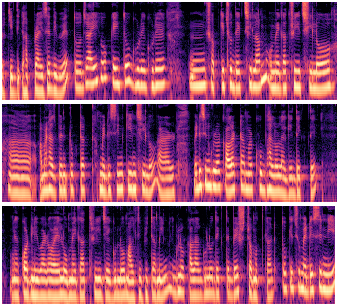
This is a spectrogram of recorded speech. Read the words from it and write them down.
আর কি হাফ প্রাইসে দিবে। তো যাই হোক, এই তো ঘুরে ঘুরে সব কিছু দেখছিলাম। ওমেগা থ্রি ছিল আমার হাজব্যান্ড টুকটাক মেডিসিন কিনছিল আর মেডিসিনগুলোর কালারটা আমার খুব ভালো লাগে দেখতে। Cod liver oil omega three যেগুলো মাল্টিভিটামিন এগুলোর কালারগুলো দেখতে বেশ চমৎকার। তো কিছু মেডিসিন নিয়ে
